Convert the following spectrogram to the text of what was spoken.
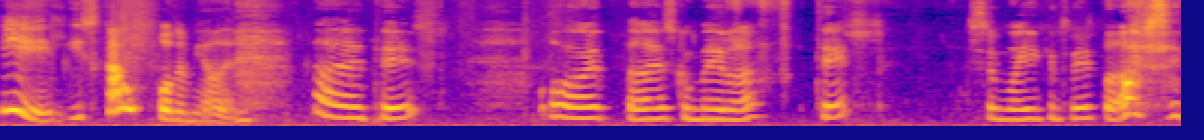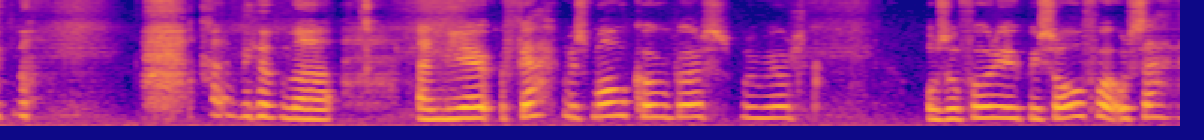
til í skápunum hjá þeim? það er til. Og það er sko meira til sem að ég get vita af sinna. En hérna, En ég fekk mér smá kókubörs með mjölk og svo fór ég upp í sófa og set,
